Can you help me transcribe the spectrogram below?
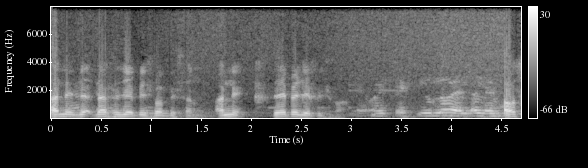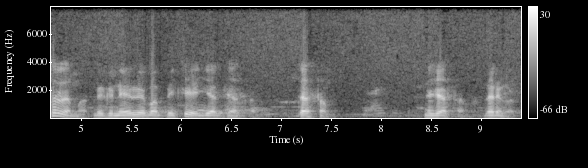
అన్ని దర్శనం చేపించి పంపిస్తాను. అన్ని రేపే వెళ్ళలేము. అవసరం లేమ్మా మీకు నేరుగా పంపించి ఏం చేయాలి చేస్తాం. చేస్తాం. నేను చేస్తాను. వెరీ గుడ్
